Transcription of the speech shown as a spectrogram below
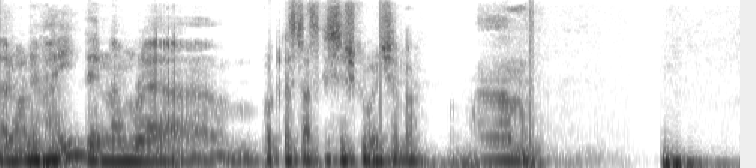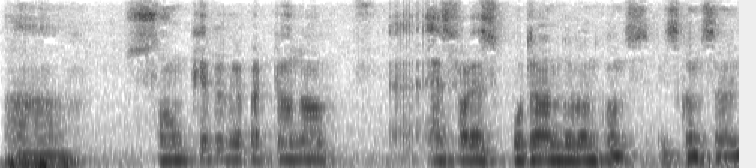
রনি ভাই দেন আমরা পডকাস্ট আজকে শেষ করব ইনশাল্লাহ আহ, সংক্ষেপে ব্যাপারটা হলো অ্যাজ ফার এস কোটা আন্দোলন ইজ কনসার্ন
